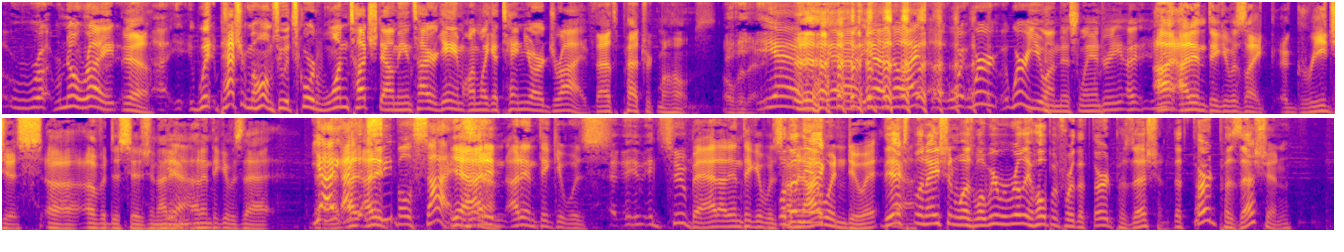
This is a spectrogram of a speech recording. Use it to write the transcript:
R- no, right. Yeah. Uh, Patrick Mahomes, who had scored one touchdown the entire game on like a 10 yard drive. That's Patrick Mahomes over there. Yeah, yeah, yeah. No, I, uh, where, where, where are you on this, Landry? I, I, I didn't think it was like egregious uh, of a decision. I didn't. Yeah. I didn't think it was that. yeah, I, I, bad. can see both sides. Yeah, I didn't. I didn't think it was too bad. I didn't think it was. Well, I then mean, the I wouldn't do it. The explanation was, well, we were really hoping for the third possession. The third possession.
